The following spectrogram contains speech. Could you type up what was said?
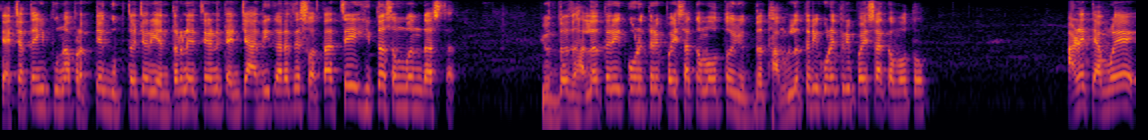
त्याच्यातही पुन्हा प्रत्येक गुप्तचर यंत्रणेचे आणि त्यांच्या अधिकाराचे स्वतःचे हितसंबंध असतात. युद्ध झालं तरी कोणीतरी पैसा कमवतो युद्ध थांबलं तरी कोणीतरी पैसा कमवतो. आणि त्यामुळे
